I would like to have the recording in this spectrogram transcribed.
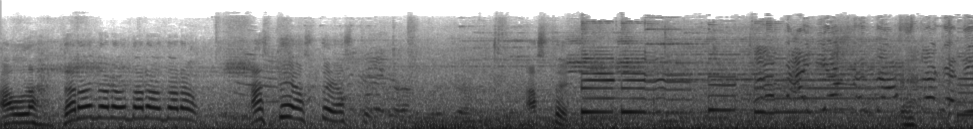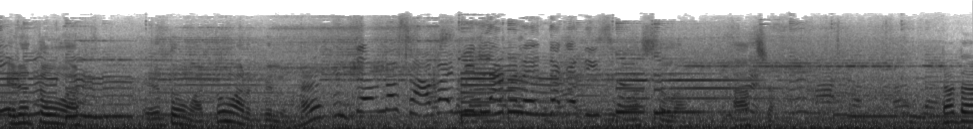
আল্লাহ দাঁড়াও দাঁড়াও দাঁড়াও দাঁড়াও। আস্তে আস্তে আস্তে। আস্তে। এটা তোমার এটা তোমার তোমার বেলুন হ্যাঁ। আসসালাম আচ্ছা। টাটা।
